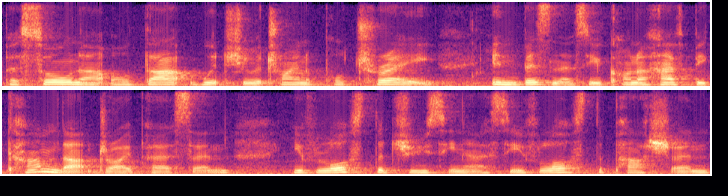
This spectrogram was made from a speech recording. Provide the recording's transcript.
persona or that which you were trying to portray in business. You kind of have become that dry person. You've lost the juiciness, you've lost the passion.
